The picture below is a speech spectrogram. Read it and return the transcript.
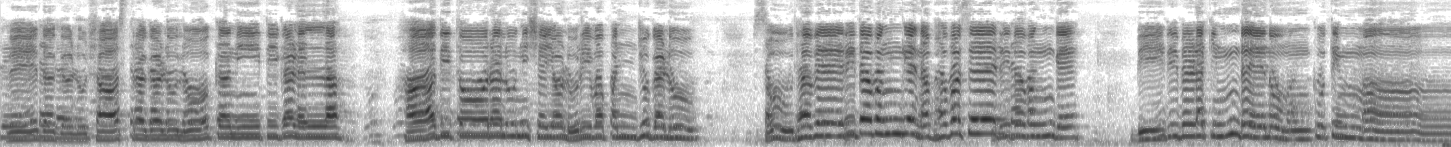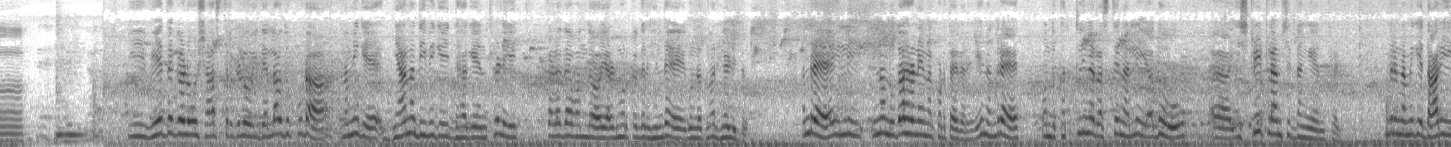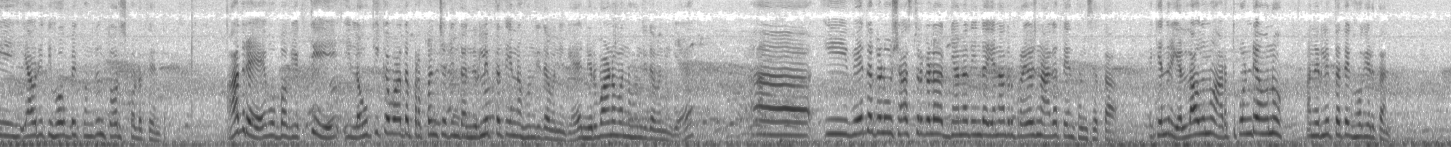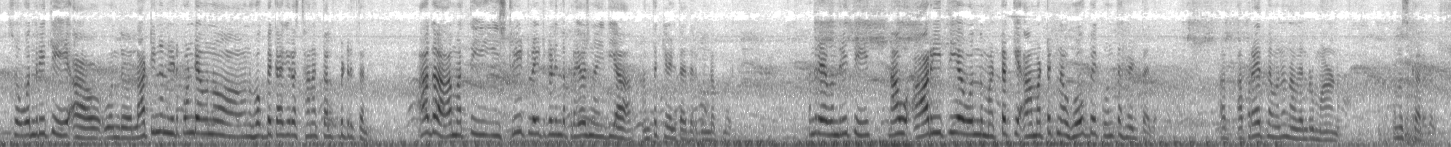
ವೇದಗಳು, ಶಾಸ್ತ್ರಗಳು, ಲೋಕನೀತಿಗಳೆಲ್ಲ ಹಾದಿ ತೋರಲು ನಿಶೆಯೊಳುರಿವ ಪಂಜುಗಳು. ಸೌಧವೇರಿದವಂಗೆ, ನಭವ ಸೇರಿದವಂಗೆ, ಬೀದಿ ಬೆಳಕಿಂದೇನು ಮಂಕುತಿಮ್ಮ ಈ ವೇದಗಳು, ಶಾಸ್ತ್ರಗಳು, ಇದೆಲ್ಲದೂ ಕೂಡ ನಮಗೆ ಜ್ಞಾನ ದೀವಿಗೆ ಇದ್ದ ಹಾಗೆ ಅಂತ ಹೇಳಿ ಕಳೆದ ಒಂದು ಎರಡು ಮೂರು ಕಗ್ಗದ ಹಿಂದೆ ಗುಂಡತ್ನವ್ರು ಹೇಳಿದ್ರು. ಅಂದರೆ ಇಲ್ಲಿ ಇನ್ನೊಂದು ಉದಾಹರಣೆಯನ್ನು ಕೊಡ್ತಾ ಇದ್ದಾರೆ. ಏನಂದರೆ ಒಂದು ಕತ್ಲಿನ ರಸ್ತೆನಲ್ಲಿ ಅದು ಈ ಸ್ಟ್ರೀಟ್ ಲ್ಯಾಂಪ್ಸ್ ಇದ್ದಂಗೆ ಅಂತ ಹೇಳಿ. ಅಂದರೆ ನಮಗೆ ದಾರಿ ಯಾವ ರೀತಿ ಹೋಗಬೇಕು ಅನ್ನೋದನ್ನು ತೋರಿಸ್ಕೊಡುತ್ತೆ ಅಂತ. ಆದರೆ ಒಬ್ಬ ವ್ಯಕ್ತಿ ಈ ಲೌಕಿಕವಾದ ಪ್ರಪಂಚದಿಂದ ನಿರ್ಲಿಪ್ತತೆಯನ್ನು ಹೊಂದಿದವನಿಗೆ, ನಿರ್ವಾಣವನ್ನು ಹೊಂದಿದವನಿಗೆ ಈ ವೇದಗಳು, ಶಾಸ್ತ್ರಗಳ ಜ್ಞಾನದಿಂದ ಏನಾದರೂ ಪ್ರಯೋಜನ ಆಗತ್ತೆ ಅಂತ ಅನ್ಸುತ್ತಾ? ಯಾಕೆಂದರೆ ಎಲ್ಲದನ್ನು ಅರ್ಥಕೊಂಡೇ ಅವನು ಆ ನಿರ್ಲಿಪ್ತತೆಗೆ ಹೋಗಿರ್ತಾನೆ. ಸೊ ಒಂದು ರೀತಿ ಒಂದು ಲಾಠಿನನ್ನು ಹಿಡ್ಕೊಂಡೆ ಅವನು ಅವನು ಹೋಗಬೇಕಾಗಿರೋ ಸ್ಥಾನಕ್ಕೆ ತಲುಪಿಬಿಟ್ಟಿರ್ತಾನೆ. ಆಗ ಮತ್ತೆ ಈ- ಸ್ಟ್ರೀಟ್ ಲೈಟ್ಗಳಿಂದ ಪ್ರಯೋಜನ ಇದೆಯಾ ಅಂತ ಕೇಳ್ತಾ ಇದ್ದಾರೆ ಗುಂಡಪ್ಪನವರು. ಅಂದರೆ ಒಂದು ರೀತಿ ನಾವು ಆ ರೀತಿಯ ಒಂದು ಮಟ್ಟಕ್ಕೆ, ಆ ಮಟ್ಟಕ್ಕೆ ನಾವು ಹೋಗಬೇಕು ಅಂತ ಹೇಳ್ತಾ ಇದ್ದಾರೆ. ಆ ಪ್ರಯತ್ನವನ್ನು ನಾವೆಲ್ಲರೂ ಮಾಡೋಣ. ನಮಸ್ಕಾರಗಳು.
